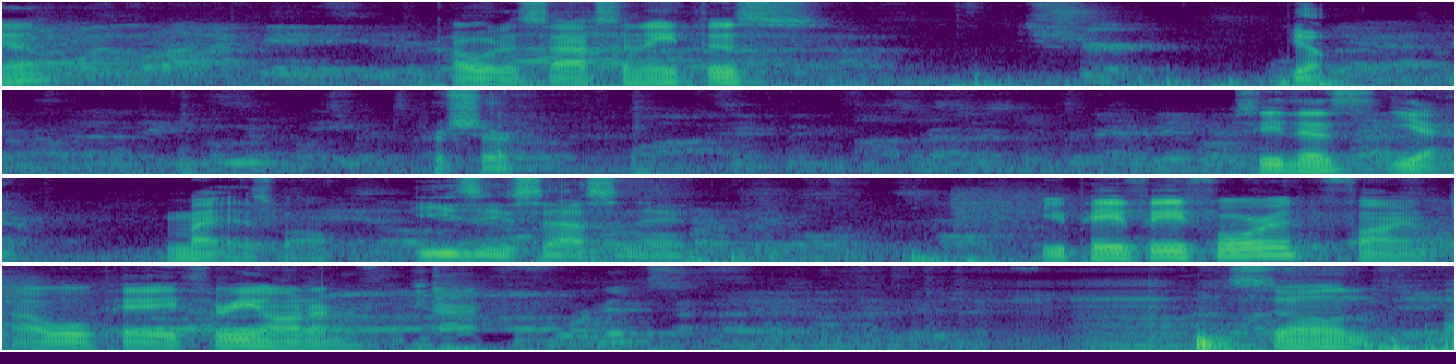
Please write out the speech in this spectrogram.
Yeah. I would assassinate this. Sure. Yep. For sure. See this? Yeah. Might as well. Easy assassinate. You pay fee for it? Fine. I will pay three honor. Still, uh,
